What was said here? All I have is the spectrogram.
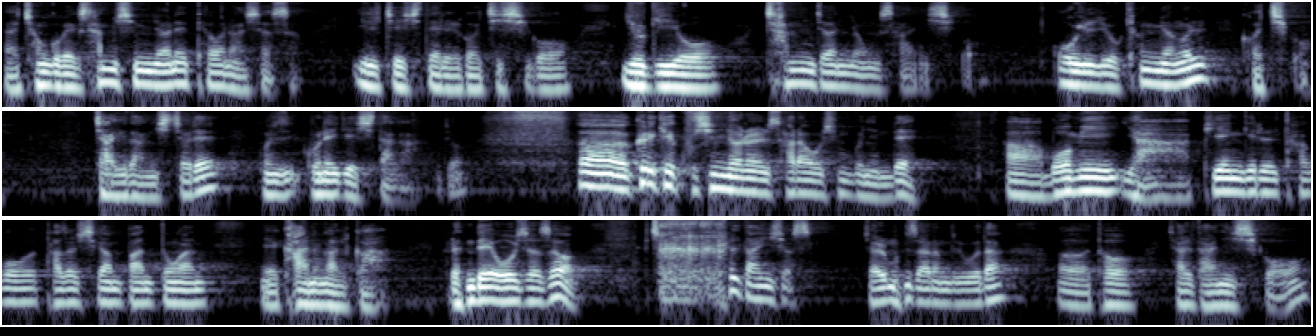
1930년에 태어나셔서 일제시대를 거치시고, 6.25 참전용사이시고, 5.16 혁명을 거치고 자유당 시절에 군, 에 계시다가 그죠? 어, 그렇게 90년을 살아오신 분인데 아, 몸이 야 비행기를 타고 5시간 반 동안 예, 가능할까 그런데 오셔서 잘 다니셨어요. 젊은 사람들보다 어, 더잘 다니시고.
